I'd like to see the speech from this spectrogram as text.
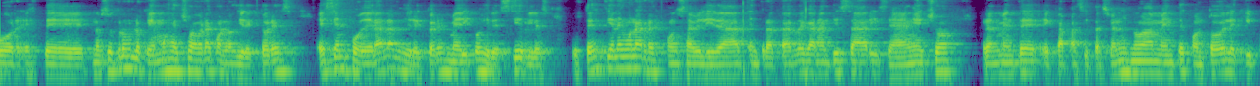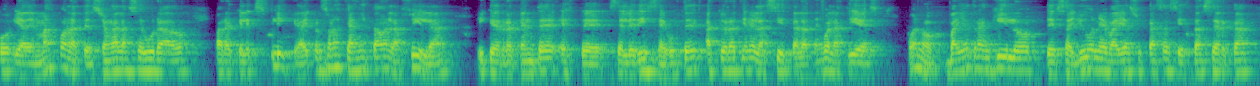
por este, nosotros lo que hemos hecho ahora con los directores es empoderar a los directores médicos y decirles, ustedes tienen una responsabilidad en tratar de garantizar y se han hecho realmente eh, capacitaciones nuevamente con todo el equipo y además con atención al asegurado para que le explique. Hay personas que han estado en la fila y que de repente este, se le dice, ¿usted a qué hora tiene la cita? La tengo a las 10. Bueno, vaya tranquilo, desayune, vaya a su casa si está cerca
